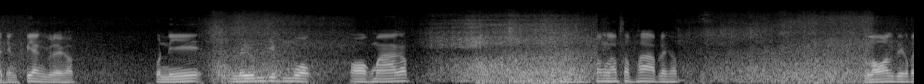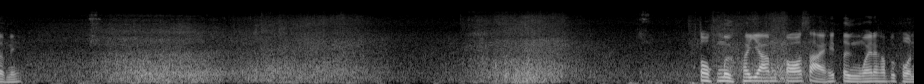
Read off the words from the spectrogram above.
ดยังเปรี้ยงอยู่เลยครับ วันนี้ลืมหยิบหมวกออกมาครับ ต้องรับสภาพเลยครับ ร้อนสิครับแบบนี้ตกหมึกพยายามกอสายให้ตึงไว้นะครับทุกคน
